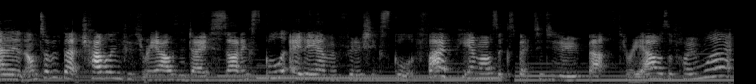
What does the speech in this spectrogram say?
And on top of that, travelling for three hours a day, starting school at 8am and finishing school at 5pm, I was expected to do about three hours of homework.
